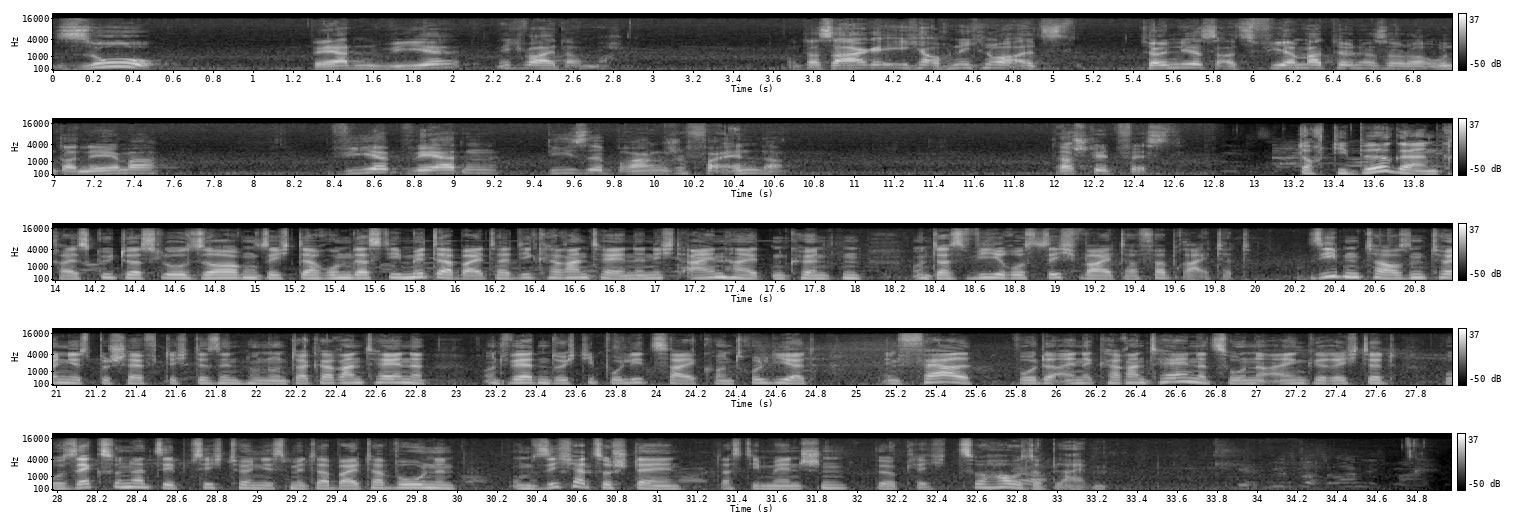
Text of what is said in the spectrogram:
So werden wir nicht weitermachen. Und das sage ich auch nicht nur als Tönnies, als Firma Tönnies oder Unternehmer. Wir werden diese Branche verändern. Das steht fest. Doch die Bürger im Kreis Gütersloh sorgen sich darum, dass die Mitarbeiter die Quarantäne nicht einhalten könnten und das Virus sich weiter verbreitet. 7000 Tönnies-Beschäftigte sind nun unter Quarantäne und werden durch die Polizei kontrolliert. In Ferl wurde eine Quarantänezone eingerichtet, wo 670 Tönnies-Mitarbeiter wohnen, um sicherzustellen, dass die Menschen wirklich zu Hause bleiben.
